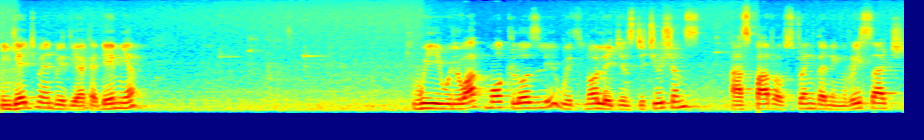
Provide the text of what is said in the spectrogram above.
Engagement with the academia. We will work more closely with knowledge institutions as part of strengthening research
